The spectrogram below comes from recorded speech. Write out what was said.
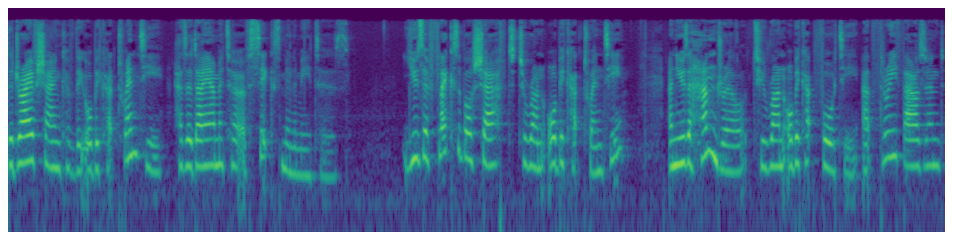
The drive shank of the Orbicut 20 has a diameter of 6 mm. Use a flexible shaft to run Orbicut 20 and use a hand drill to run Orbicut 40 at 3000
